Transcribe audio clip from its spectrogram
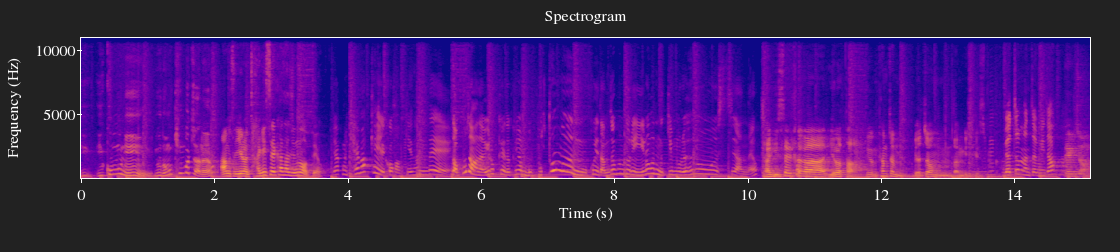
이, 이 꽃무늬 이거 너무 킹받지 않아요? 아무튼 이런 자기 셀카 사진은 어때요? 약간 케바케일 것 같긴 한데 나쁘지 않아요. 이렇게 그냥 뭐 보통은 거의 남자분들이 이런 느낌으로 해놓으시지 않나요? 자기 셀카가 이렇다. 지금 평점 몇 점 남기시겠습니까? 몇 점 만점이죠? 100점.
